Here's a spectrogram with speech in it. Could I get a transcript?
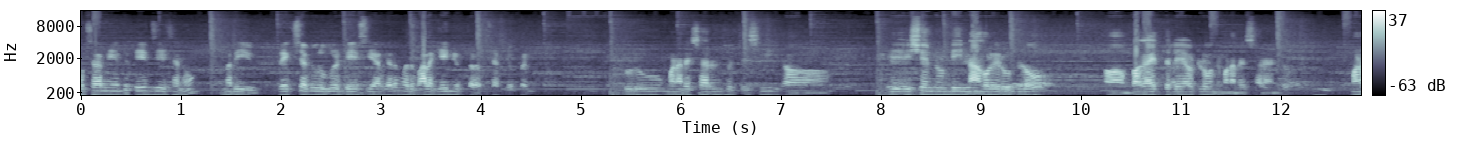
ఒకసారి నేను అయితే టేస్ట్ చేశాను. మరి ప్రేక్షకులు కూడా టేస్ట్ చేయాలి కదా మరి వాళ్ళకి ఏం చెప్తారు ఒకసారి చెప్పండి. ఇప్పుడు మన రెస్టారెంట్స్ వచ్చేసి ఏషియన్ నుండి నాగోలి రూట్లో బగాయత్ లేఅవుట్లో ఉంది మన రెస్టారెంట్ మన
